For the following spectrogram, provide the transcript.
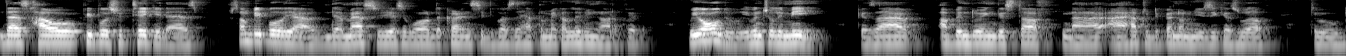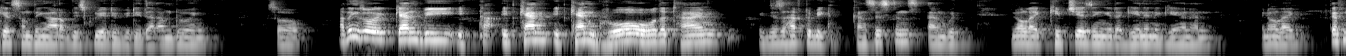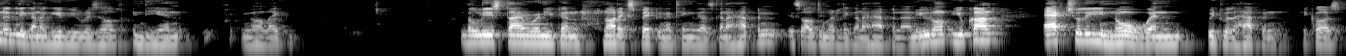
That's how people should take it as. Some people, yeah, they're mad serious about the currency because they have to make a living out of it. We all do, eventually me, because I've I've been doing this stuff. Now I I have to depend on music as well to get something out of this creativity that I'm doing. So I think so. It can be it can it can it can grow over the time. You just have to be consistent and with you know like keep chasing it again and again and you know like definitely gonna give you result in the end. You know like the least time when you can not expect anything that's gonna happen is ultimately gonna happen. And you don't you can't actually know when it will happen because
